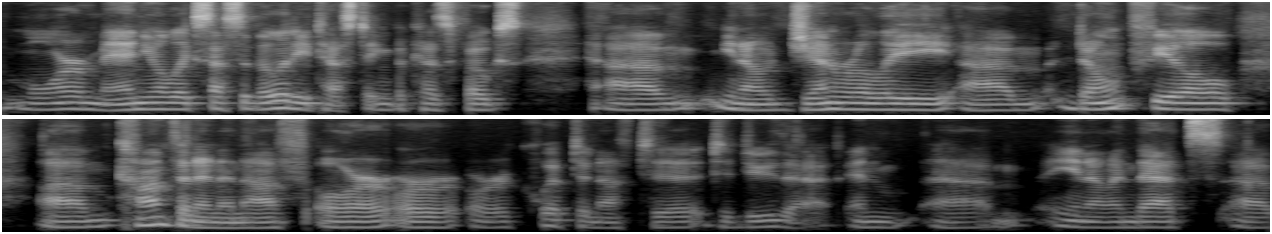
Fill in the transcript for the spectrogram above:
more manual accessibility testing because folks, um, you know, generally um, don't feel um, confident enough or, or, or, equipped enough to, to do that. And, um, you know, and that's, uh,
